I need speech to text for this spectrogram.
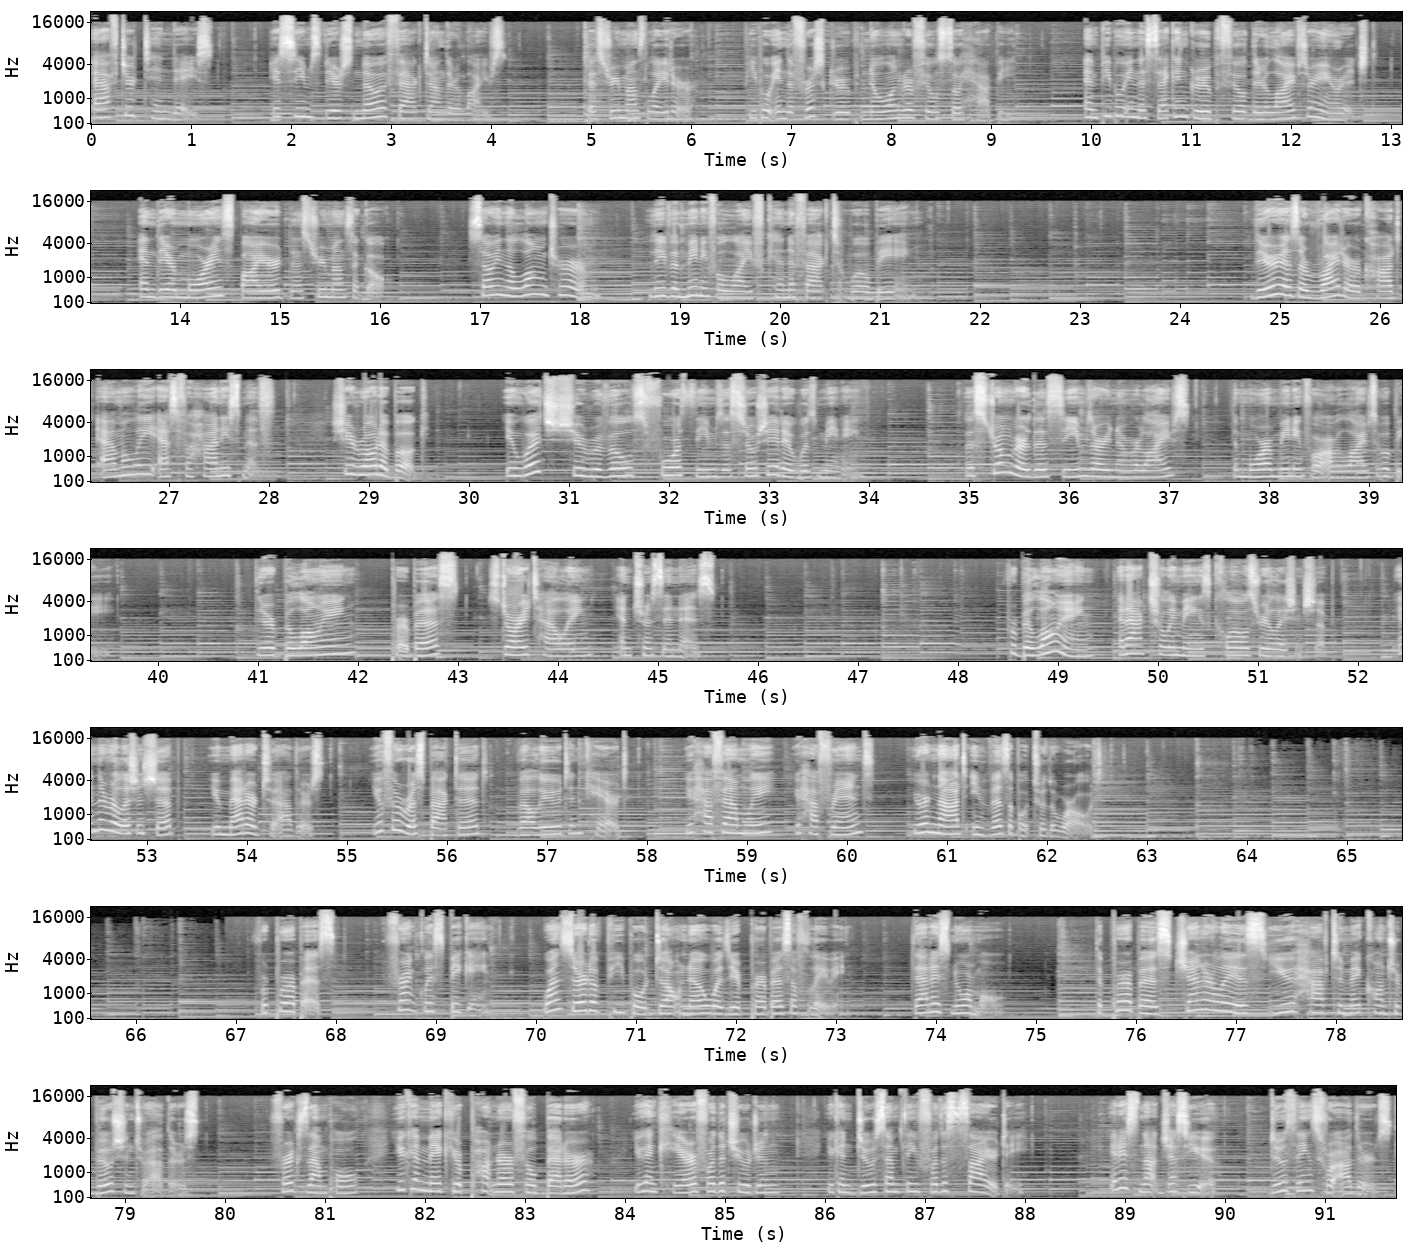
After 10 days, it seems there's no effect on their lives. But three months later, people in the first group no longer feel so happy, and people in the second group feel their lives are enriched, and they're more inspired than three months ago. So, in the long term, live a meaningful life can affect well being. There is a writer called Emily Esfahani Smith. She wrote a book in which she reveals four themes associated with meaning. The stronger these themes are in our lives, the more meaningful our lives will be. They're belonging, purpose, storytelling, and transcendence. For belonging, it actually means close relationship. In the relationship, you matter to others. You feel respected, valued, and cared. You have family, you have friends, you're not invisible to the world. For purpose, frankly speaking, one third of people don't know what's their purpose of living. That is normal. The purpose generally is you have to make contribution to others. For example, you can make your partner feel better, you can care for the children, you can do something for the society. It is not just you, do things for others.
